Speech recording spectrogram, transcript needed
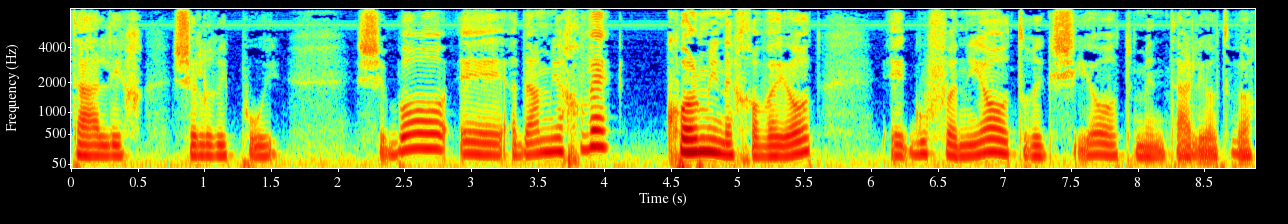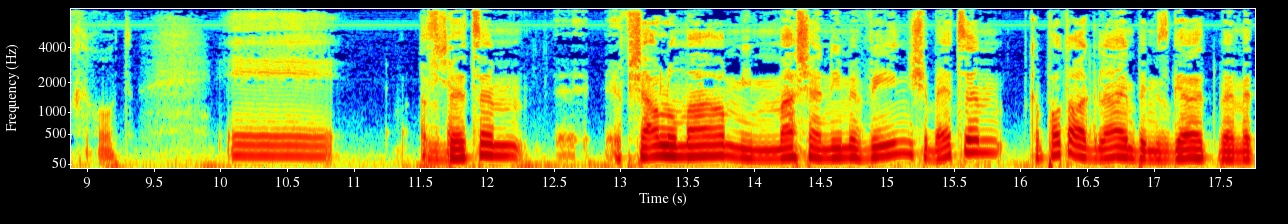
תהליך של ריפוי. שבו אה, אדם יחווה כל מיני חוויות אה, גופניות, רגשיות, מנטליות ואחרות. אה, אז אפשר... בעצם אפשר לומר ממה שאני מבין, שבעצם כפות הרגליים במסגרת באמת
